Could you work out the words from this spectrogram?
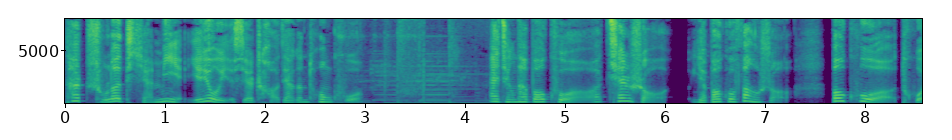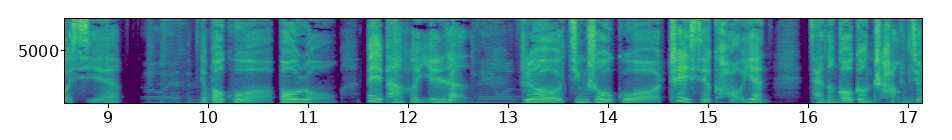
它除了甜蜜，也有一些吵架跟痛苦。爱情它包括牵手，也包括放手，包括妥协，也包括包容、背叛和隐忍。只有经受过这些考验，才能够更长久。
